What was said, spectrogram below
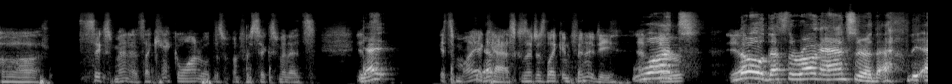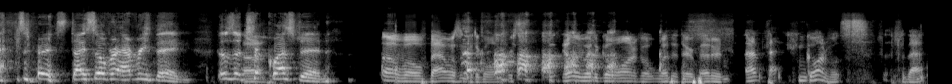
Uh, six minutes. I can't go on about this one for six minutes. It's, Yeah. It's Maya Yep. Cast because I just like Infinity. What? No, that's the wrong answer. The, the answer is dice over everything. This is a trick Uh, question. Oh well, that wasn't going to go on. For, the only way to go on about whether they're better. That, that you can go on about for that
